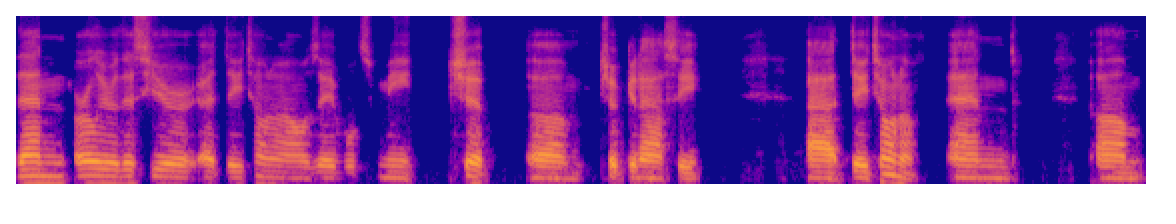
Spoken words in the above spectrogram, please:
then earlier this year at Daytona, I was able to meet Chip um, Chip Ganassi at Daytona, and um,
